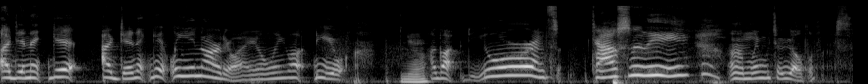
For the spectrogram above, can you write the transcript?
I didn't get. I didn't get Leonardo. I only got Dior. Yeah. I got Dior and Cassidy. Um, let me tell you all the first.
